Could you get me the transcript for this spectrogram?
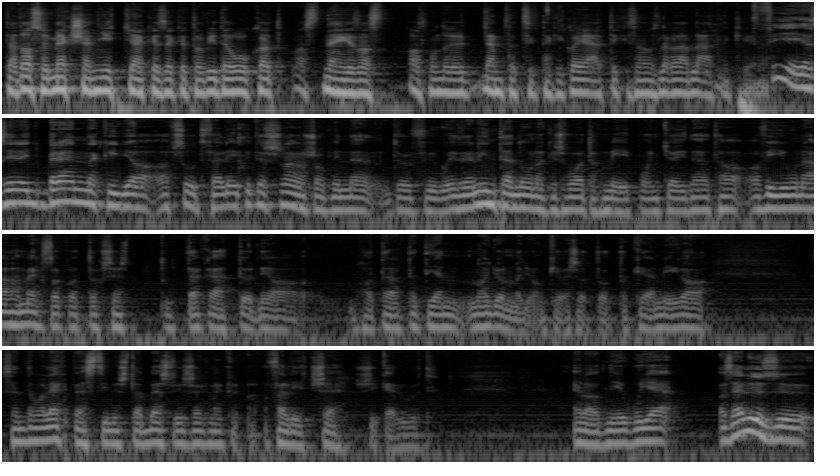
Tehát az, hogy meg sem nyitják ezeket a videókat, azt nehéz azt, azt mondani, hogy nem tetszik nekik a játék, hiszen az legalább látni kéne. Figyelj, azért egy brandnek így a abszolút felépítés nagyon sok mindentől függ. A Nintendo-nak is voltak mélypontjai, tehát ha a Wii U-nál, ha megszakadtak, se tudták áttörni a határt, tehát ilyen nagyon-nagyon keveset adtak el, még a szerintem a legpesszimistább beszéléseknek a felét se sikerült eladniuk. Ugye az előző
